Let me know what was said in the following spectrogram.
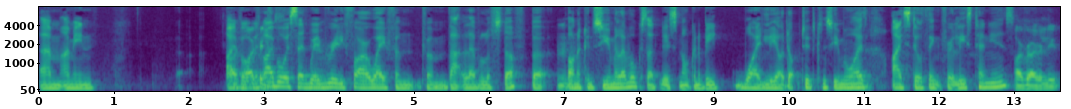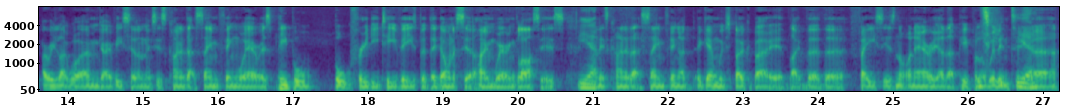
Um, I mean, I've, I- I always, think I've always said we're really far away from from that level of stuff, but Mm. on a consumer level, because it's not going to be widely adopted consumer wise. I still think for at least ten years. I I really, I really like what um, Gary Vee said on this. It's kind of that same thing. Whereas people bought 3D TVs, but they don't want to sit at home wearing glasses. Yeah. and it's kind of that same thing. I, again, we've spoke about it. Like the the face is not an area that people are willing to Yeah. uh,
